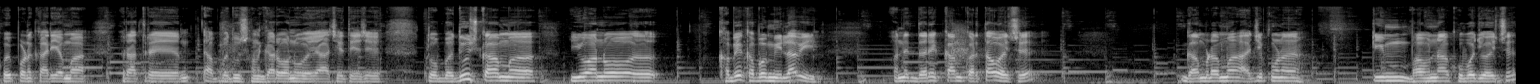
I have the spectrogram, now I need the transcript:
કોઈ પણ કાર્યમાં રાત્રે આ બધું શણગારવાનું હોય, આ છે તે છે. તો બધું જ કામ યુવાનો ખભે ખભે મિલાવી અને દરેક કામ કરતા હોય છે. ગામડામાં આજે પણ ટીમ ભાવના ખૂબ જ હોય છે.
